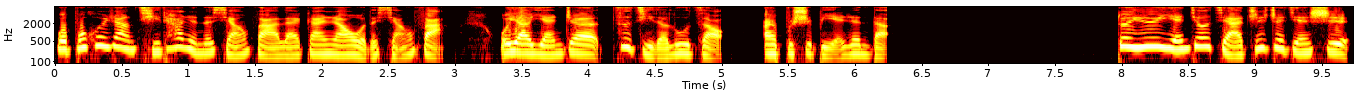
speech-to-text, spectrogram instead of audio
我不会让其他人的想法来干扰我的想法，我要沿着自己的路走，而不是别人的。”对于研究假肢这件事，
